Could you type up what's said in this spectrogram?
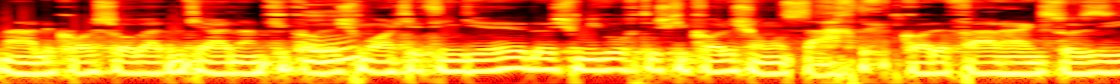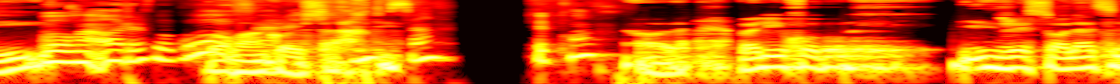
محل کار صحبت می‌کردم که کارش مارکتینگه. داشت میگفتش که کار شما سخته. کار فرهنگ سازی واقعا آره بابا. واقعا کار سختی. بکن آره. ولی خب این رسالت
